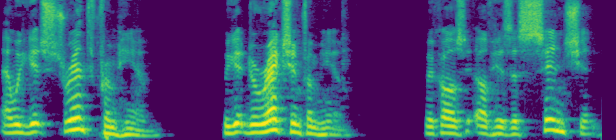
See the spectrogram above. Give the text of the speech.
and we get strength from Him. We get direction from Him because of His ascension.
